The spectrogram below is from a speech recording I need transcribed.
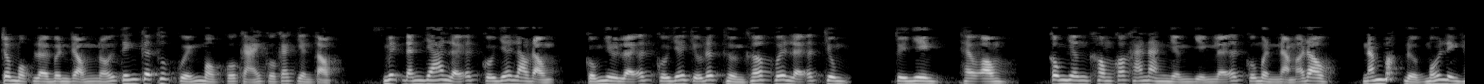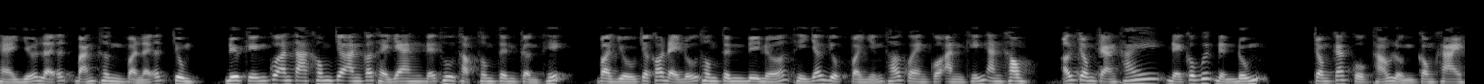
Trong một lời bình rộng nổi tiếng kết thúc quyển một của cải của các dân tộc, Smith đánh giá lợi ích của giới lao động, cũng như lợi ích của giới chủ đất thường khớp với lợi ích chung. Tuy nhiên, theo ông, Công nhân không có khả năng nhận diện lợi ích của mình nằm ở đâu, nắm bắt được mối liên hệ giữa lợi ích bản thân và lợi ích chung. Điều kiện của anh ta không cho anh có thời gian để thu thập thông tin cần thiết, và dù cho có đầy đủ thông tin đi nữa thì giáo dục và những thói quen của anh khiến anh không, ở trong trạng thái để có quyết định đúng. Trong các cuộc thảo luận công khai,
